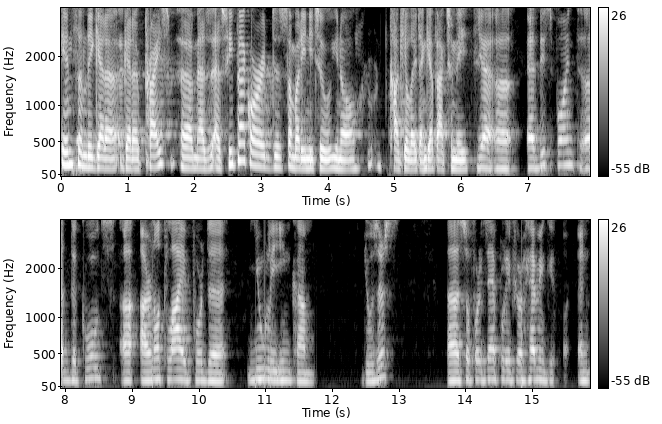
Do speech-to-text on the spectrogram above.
instantly get a get a price um, as as feedback or does somebody need to you know calculate and get back to me? Yeah uh, at this point uh, the quotes uh, are not live for the newly income users. Uh, so for example if you're having an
